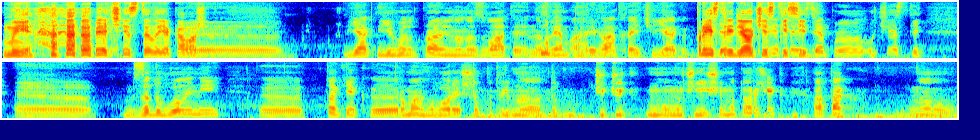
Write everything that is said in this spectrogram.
ми. ви чистили, яка ваша? Е, як його правильно назвати? Назвемо агрегат, хай чи як. Ну, Пристрій для очистки пристрій сітки. Для про очистки. Е, задоволений. Е, так як е, Роман говорить, що потрібно чуть-чуть м- мощніший моторчик, а так, ну,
